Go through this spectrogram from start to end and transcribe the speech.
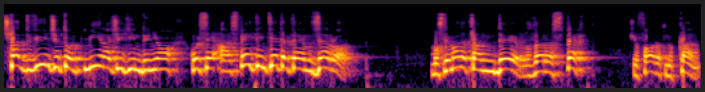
Shka të vyn këto të mira që i ki n'dynja? Kurse aspektin tjetër këta janë zero. Muslimanët kanë nder dhe respekt qafirat nuk kanë.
